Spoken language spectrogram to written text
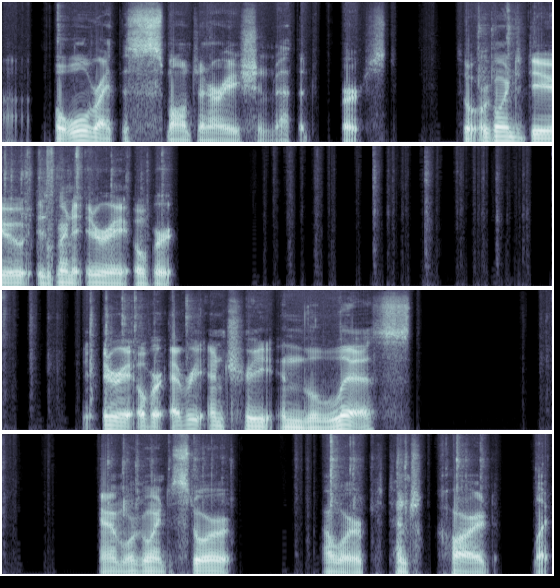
Uh, but we'll write this small generation method first. So what we're going to do is we're going to iterate over iterate over every entry in the list, and we're going to store our potential card like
